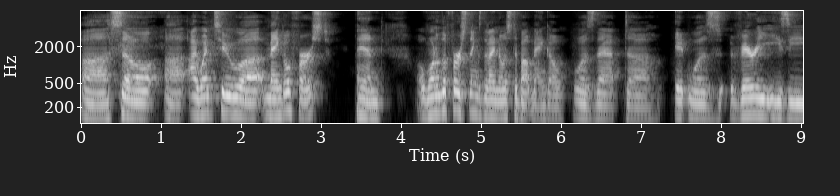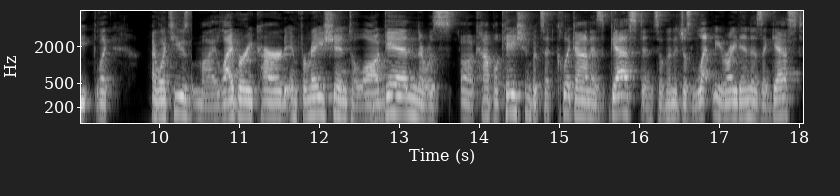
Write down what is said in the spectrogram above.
Uh, so uh, I went to uh, Mango first, and one of the first things that I noticed about Mango was that uh, it was very easy. Like I went to use my library card information to log in. There was a complication, but said click on as guest. And so then it just let me right in as a guest.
